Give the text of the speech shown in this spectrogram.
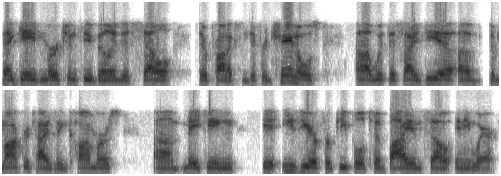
that gave merchants the ability to sell their products in different channels. Uh, with this idea of democratizing commerce, um, making it easier for people to buy and sell anywhere.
